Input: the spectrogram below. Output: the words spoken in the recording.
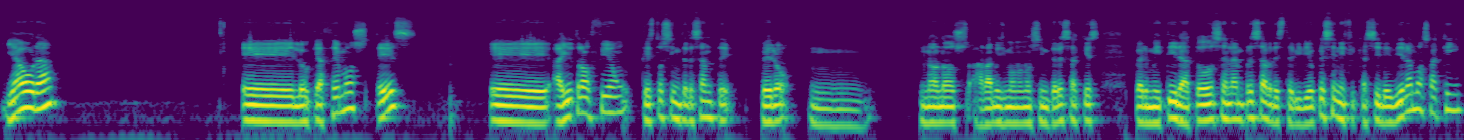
Y ahora eh, lo que hacemos es, eh, hay otra opción, que esto es interesante, pero mm, no nos, ahora mismo no nos interesa, que es permitir a todos en la empresa ver este vídeo. ¿Qué significa? Si le diéramos aquí,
